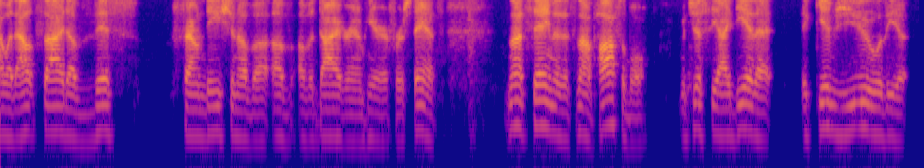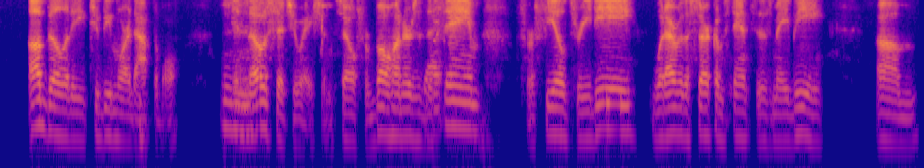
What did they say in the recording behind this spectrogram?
uh, with outside of this foundation of a of, of a diagram here for stance. I'm not saying that it's not possible. It's just the idea that it gives you the ability to be more adaptable Mm-hmm. in those situations. So for bow hunters, the same. For field 3D, whatever the circumstances may be, um,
